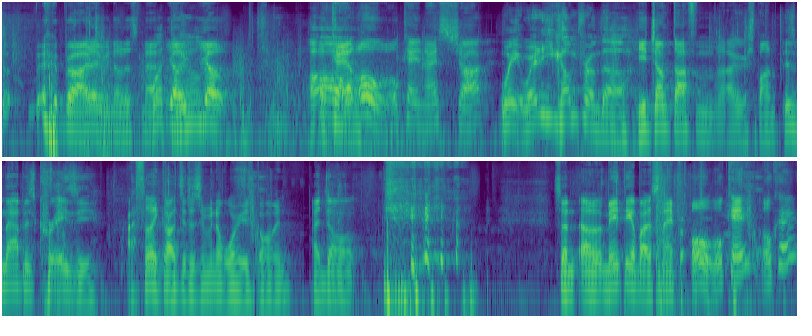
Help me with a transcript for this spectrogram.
Bro, I don't even know this map. What yo, yo. Oh, Okay. Oh, okay. Nice shot. Wait, where did he come from though? He jumped off from uh, your spawn. This map is crazy. I feel like Godzly doesn't even know where he's going. I don't. So uh, main thing about a sniper. Oh, okay, okay.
